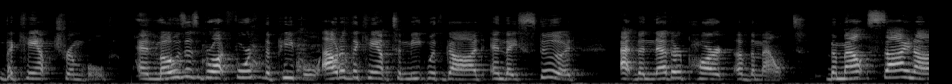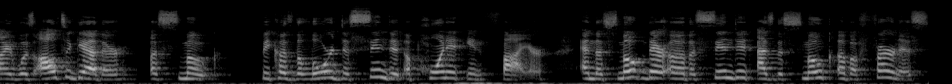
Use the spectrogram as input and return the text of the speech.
the camp trembled. And Moses brought forth the people out of the camp to meet with God, and they stood at the nether part of the mount. The Mount Sinai was altogether a smoke, because the Lord descended upon it in fire, and the smoke thereof ascended as the smoke of a furnace,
